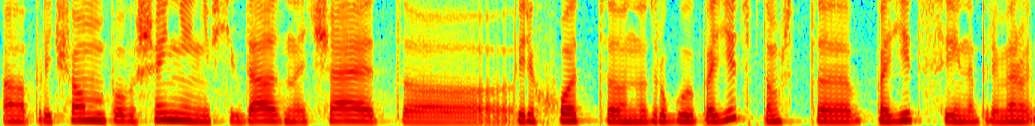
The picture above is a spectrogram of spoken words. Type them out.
А, Причем повышение не всегда означает а, переход на другую позицию, потому что позиции, например,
